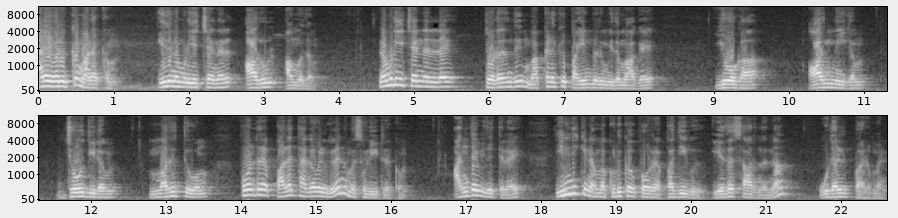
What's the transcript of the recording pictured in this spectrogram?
அனைவருக்கும் வணக்கம். இது நம்முடைய சேனல் அருள் அமுதம். நம்முடைய சேனலில் தொடர்ந்து மக்களுக்கு பயன்பெறும் விதமாக யோகா ஆன்மீகம் ஜோதிடம் மருத்துவம் போன்ற பல தகவல்களை நம்ம சொல்லிகிட்டு இருக்கோம். அந்த விதத்தில் இன்னைக்கு நம்ம கொடுக்க போகிற பதிவு எதை சார்ந்ததுன்னா உடல் பருமன்.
